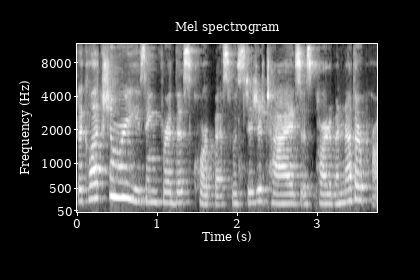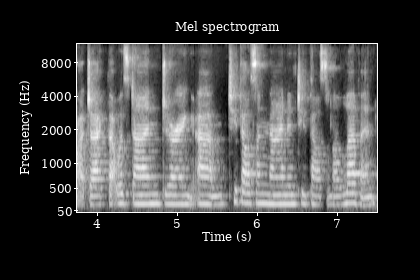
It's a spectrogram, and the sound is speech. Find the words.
The collection we're using for this corpus was digitized as part of another project that was done during um, 2009 and 2011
